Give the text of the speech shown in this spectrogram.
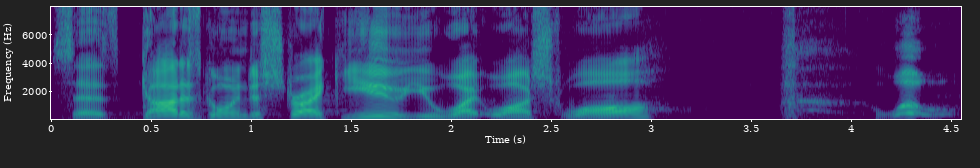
says, God is going to strike you, you whitewashed wall. Whoa.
